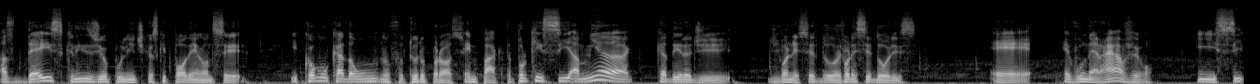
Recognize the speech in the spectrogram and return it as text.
as 10 crises geopolíticas que podem acontecer e como cada um no futuro próximo impacta. Porque se a minha cadeira de, de Fornecedor. fornecedores é, é vulnerável e se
